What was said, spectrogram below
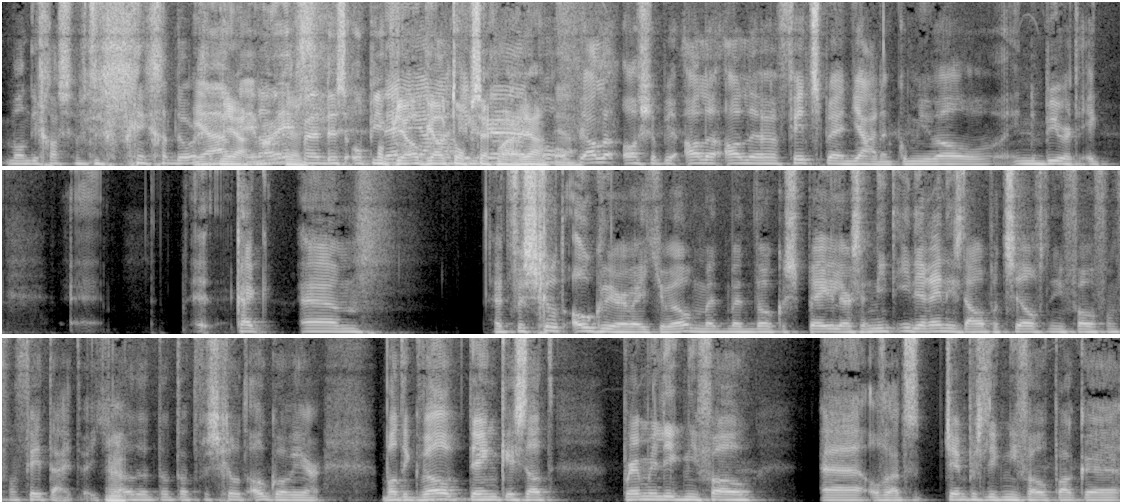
Want die gasten hebben natuurlijk geen gaan door. Ja, maar Ja. even dus op je... Op op jouw top, zeg maar, ja. Op je alle, als je op je alle, alle fits bent, ja, dan kom je wel in de buurt. Ik, eh, kijk, ehm, het verschilt ook weer, weet je wel, met, met welke spelers. En niet iedereen is daar op hetzelfde niveau van, van fitheid, weet je Ja. wel. Dat, dat, dat verschilt ook wel weer. Wat ik wel denk is dat Premier League niveau, eh, of dat Champions League niveau pakken,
